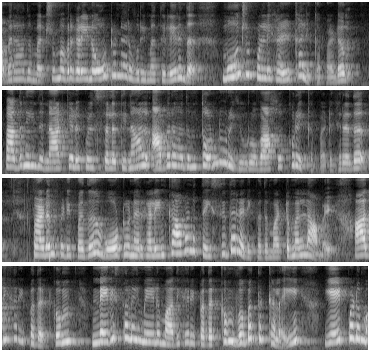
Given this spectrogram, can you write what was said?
அபராதம் மற்றும் அவர்களின் ஓட்டுநர் உரிமத்திலிருந்து மூன்று புள்ளிகள் கழிக்கப்படும். பதினைந்து நாட்களுக்குள் செலுத்தினால் அபராதம் தொண்ணூறு யூரோவாக குறைக்கப்படுகிறது. படம் பிடிப்பது ஓட்டுநர்களின் கவனத்தை சிதறடிப்பது மட்டுமல்லாமல் அதிகரிப்பதற்கும் நெரிசலை மேலும் அதிகரிப்பதற்கும் விபத்துக்களை ஏற்படும்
